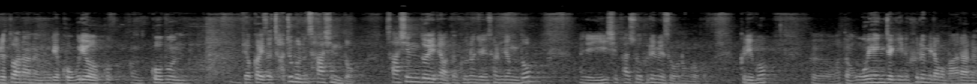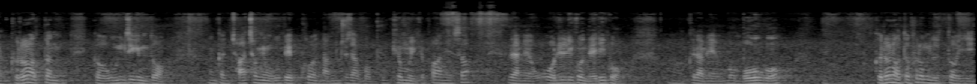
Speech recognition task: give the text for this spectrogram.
그리고 또 하나는 우리가 고구려 고- 고분 벽가에서 자주 보는 사신도. 사신도에 대한 어떤 근원적인 설명도 이제 28수 흐름에서 오는 거고. 그리고 그 어떤 오행적인 흐름이라고 말하는 그런 어떤 그 움직임도 그러니까 좌청룡 500호 남주자고 북현무 이렇게 포함해서 그 다음에 올리고 내리고 어, 그 다음에 뭐 모으고 그런 어떤 흐름들도 이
